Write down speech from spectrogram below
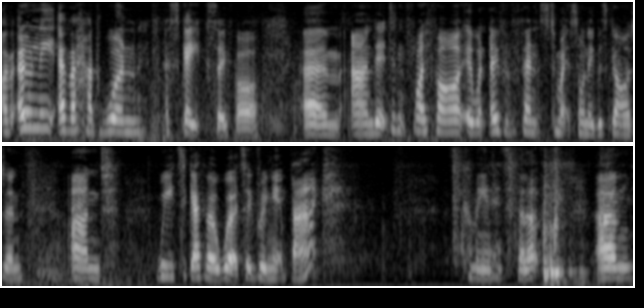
I've only ever had one escape so far, um, and it didn't fly far. It went over the fence to my next neighbour's garden, and we together worked to bring it back. It's coming in here to fill up, um,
